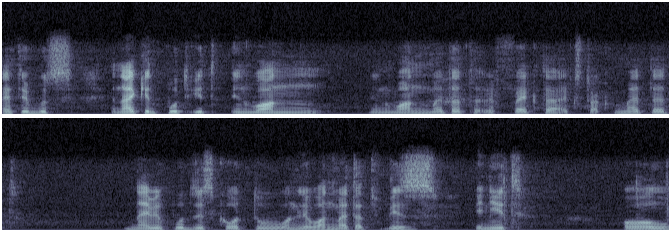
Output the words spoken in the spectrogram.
attributes and I can put it in one in one method refactor extract method. And I will put this code to only one method with init all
